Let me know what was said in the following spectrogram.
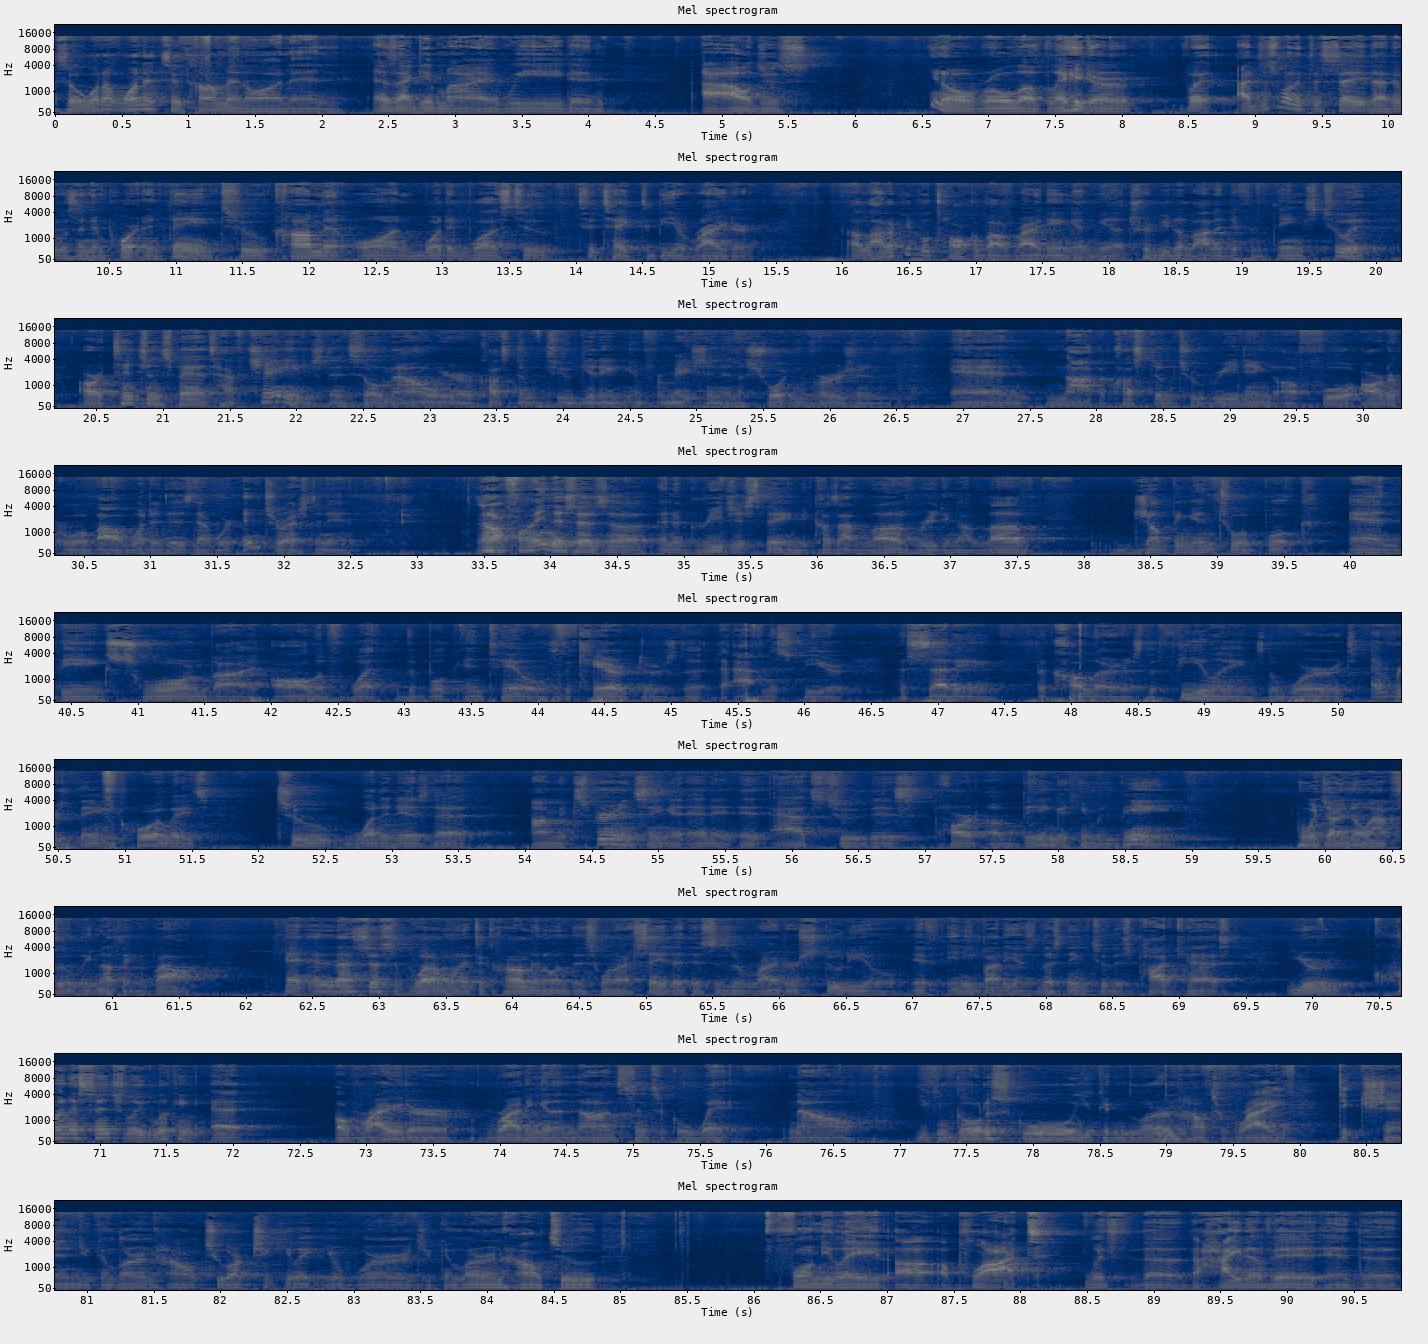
So, what I wanted to comment on, and as I get my weed, and I'll just, you know, roll up later. But I just wanted to say that it was an important thing to comment on what it was to, to take to be a writer. A lot of people talk about writing and we attribute a lot of different things to it our attention spans have changed, and so now we're accustomed to getting information in a shortened version and not accustomed to reading a full article about what it is that we're interested in. And I find this as a, an egregious thing because I love reading. I love jumping into a book and being swarmed by all of what the book entails the characters, the, the atmosphere, the setting, the colors, the feelings, the words, everything correlates to what it is that I'm experiencing, and it, it adds to this part of being a human being, which I know absolutely nothing about. And, and, that's just what I wanted to comment on this when I say that this is a writer's studio. If anybody is listening to this podcast, you're quintessentially looking at a writer writing in a nonsensical way. Now, you can go to school, you can learn how to write diction, you can learn how to articulate your words, you can learn how to formulate uh, a plot with the, the height of it and the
